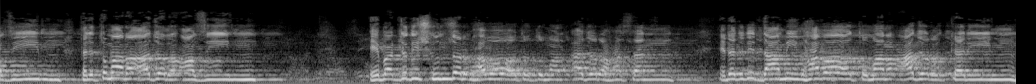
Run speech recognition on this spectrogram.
আজিম তাহলে তোমার আজর আজিম এবার যদি সুন্দর ভাবো, তো তোমার আজর হাসান। এটা যদি দামি ভাবো, তোমার আজর করিম।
